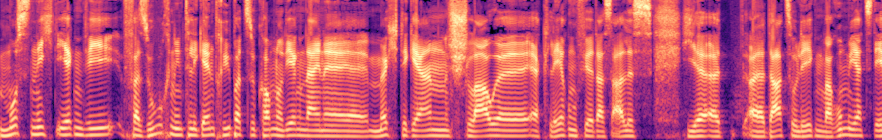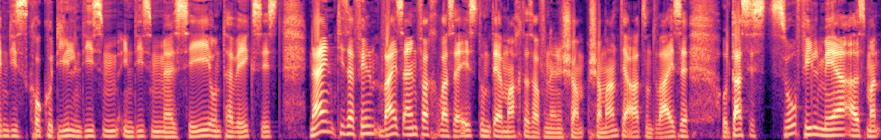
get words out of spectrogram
muss nicht irgendwie versuchen, intelligent rüberzukommen und irgendeine möchte gern schlaue Erklärung für das alles hier äh, äh, darzulegen, warum jetzt eben dieses Krokodil in diesem, in diesem äh, See unterwegs ist. Nein, dieser Film weiß einfach, was er ist und der macht das auf eine charmante Art und Weise. Und das ist so viel mehr, als man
